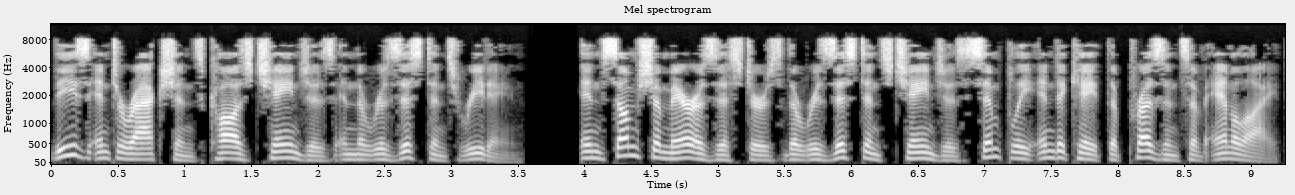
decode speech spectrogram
These interactions cause changes in the resistance reading. In some chemiresistors the resistance changes simply indicate the presence of analyte.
